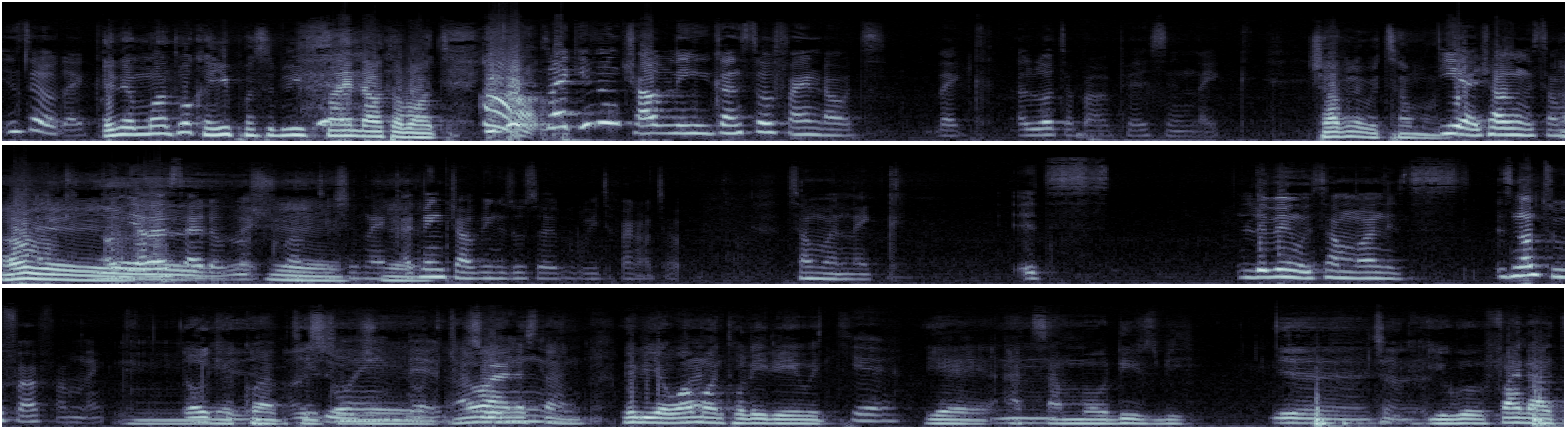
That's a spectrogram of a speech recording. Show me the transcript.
instead of like In a month, what can you possibly find out about? you could, like even traveling, you can still find out like a lot about a person. Like Traveling with someone. yeah, traveling with someone. Oh yeah, yeah, on the yeah. other side of like Yeah, cohabitation. Like yeah. I think traveling is also a good way to find out about someone. Like it's living with someone. It's it's not too far from like Mm, Okay, yeah, cohabitation. I yeah, yeah, yeah. So- Oh, I understand. Maybe a one month holiday with yeah. yeah at Mm. some Maldives be. Yeah, Charlie. You will find out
